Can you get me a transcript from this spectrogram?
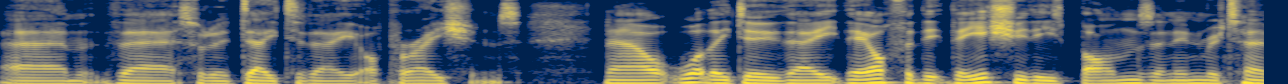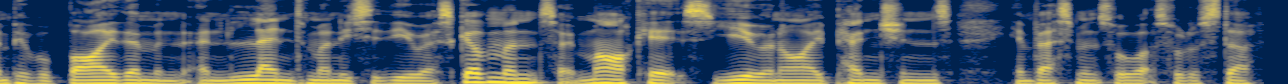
um, their sort of day-to-day operations. Now, what they do, they they offer the, they issue these bonds, and in return, people buy them and, and lend money to the U.S. government. So markets, you and I, pensions, investments, all that sort of stuff.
